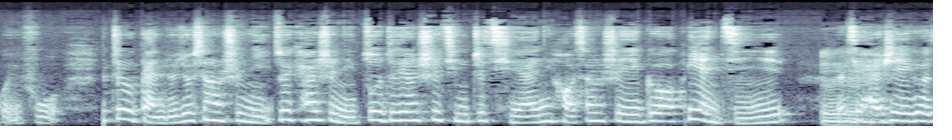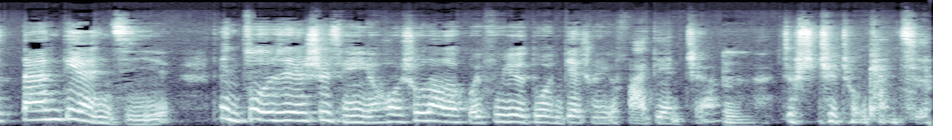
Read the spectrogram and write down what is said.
回复，这个感觉就像是你最开始你做这件事情之前，你好像是一个电极，而且还是一个单电极，但你做了这件事情以后，收到的回复越多，你变成一个发电站，嗯，就是这种感觉。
